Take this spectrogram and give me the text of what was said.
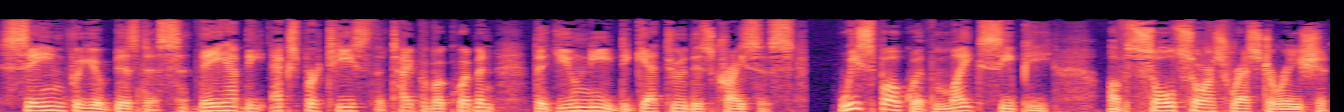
Same for your business. They have the expertise, the type of equipment that you need to get through this crisis. We spoke with Mike Seepy of Sole Source Restoration,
